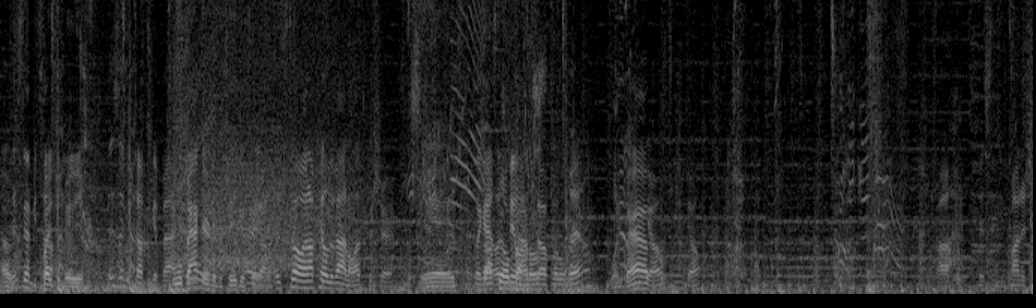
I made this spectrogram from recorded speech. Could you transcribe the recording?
That This is gonna be quite tough. the bait. This is gonna be tough to get back. Ooh, back air gonna take it There you go. for It's still an uphill to battle, that's for sure. you. Yeah, it's It's like uphill Atlas feeling battle. himself a little bit. One There grab. go. There you go. Ah, missing punishes.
